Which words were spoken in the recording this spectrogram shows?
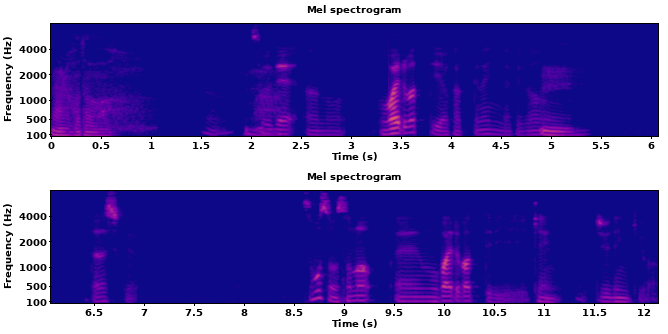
なるほど。うんまあそれで、あの、モバイルバッテリーは買ってないんだけど、うん。新しく、そもそもその、えーモバイルバッテリー兼充電器は、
